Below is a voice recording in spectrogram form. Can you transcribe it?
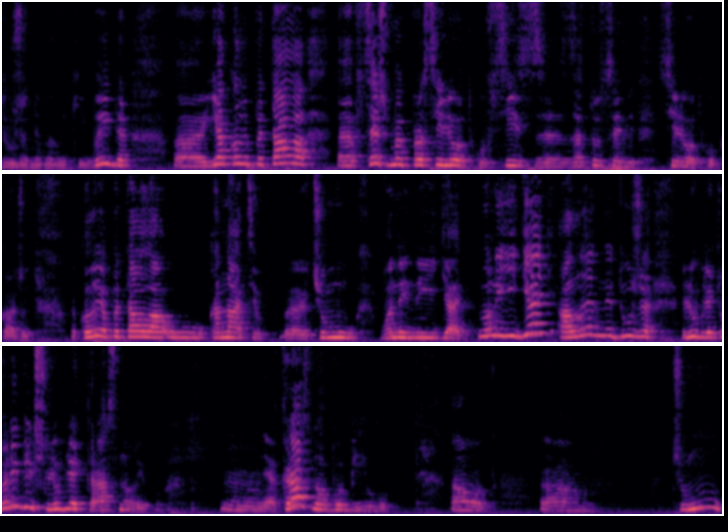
дуже невеликий вибір. Е, я коли питала, е, все ж ми про сільотку, всі за ту сільотку кажуть. Коли я питала у канадців, е, чому вони не їдять, вони їдять, але не дуже люблять. Вони більш люблять красну рибу. Красну або білу. От, е, чому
